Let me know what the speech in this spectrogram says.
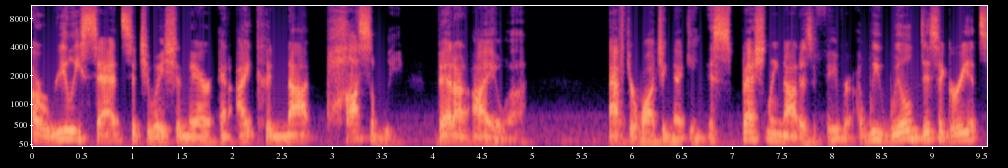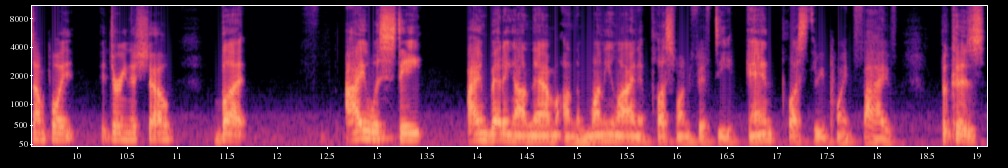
a really sad situation there. And I could not possibly bet on Iowa after watching that game, especially not as a favorite. We will disagree at some point during the show, but Iowa State, I'm betting on them on the money line at plus 150 and plus 3.5 because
